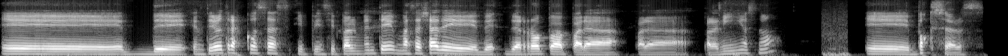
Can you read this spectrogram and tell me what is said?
eh, de, entre otras cosas y principalmente, más allá de, de- de ropa para, para, para niños, ¿no? Eh, boxers.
